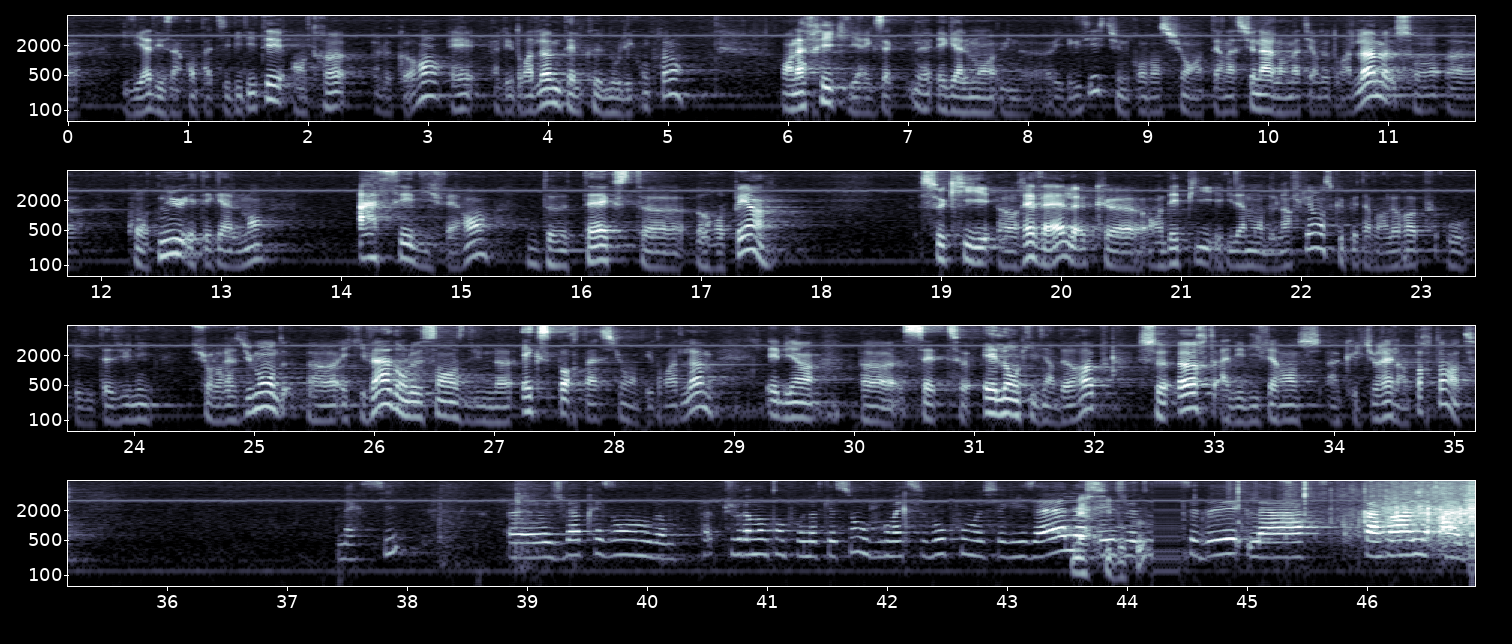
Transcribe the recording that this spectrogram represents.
il y a des incompatibilités entre le Coran et les droits de l'homme tels que nous les comprenons. En Afrique, il existe une convention internationale en matière de droits de l'homme. Son euh, contenu est également assez différent de textes euh, européens. Ce qui euh, révèle qu'en dépit évidemment de l'influence que peut avoir l'Europe ou les États-Unis sur le reste du monde, et qui va dans le sens d'une exportation des droits de l'homme, eh bien, euh, cet élan qui vient d'Europe se heurte à des différences euh, culturelles importantes. Merci. Euh, je vais à présent, pas plus vraiment de temps pour une autre question, je vous remercie beaucoup, Monsieur Grisel. Merci et beaucoup. je vais tout céder la parole à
